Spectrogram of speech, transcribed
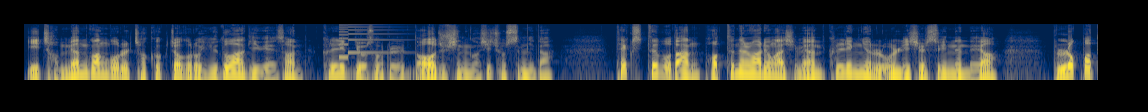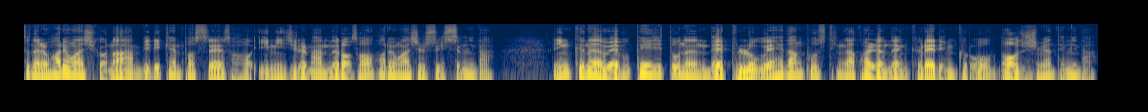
이 전면 광고를 적극적으로 유도하기 위해선 클릭 요소를 넣어주시는 것이 좋습니다. 텍스트보단 버튼을 활용하시면 클릭률을 올리실 수 있는데요. 블록 버튼을 활용하시거나 미리 캠퍼스에서 이미지를 만들어서 활용하실 수 있습니다. 링크는 외부 페이지 또는 내 블로그에 해당 포스팅과 관련된 글의 링크로 넣어주시면 됩니다.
